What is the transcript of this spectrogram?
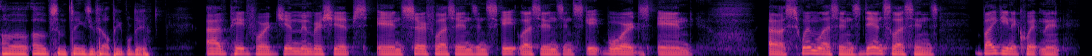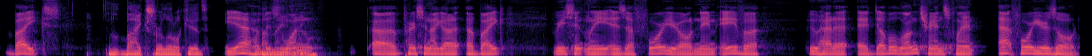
of, of some things you've helped people do. I've paid for gym memberships and surf lessons and skate lessons and skateboards and uh, swim lessons, dance lessons, biking equipment, bikes. Bikes for little kids. Yeah, this Amazing. one uh, person I got a bike recently is a four year old named Ava who had a, a double lung transplant at four years old.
